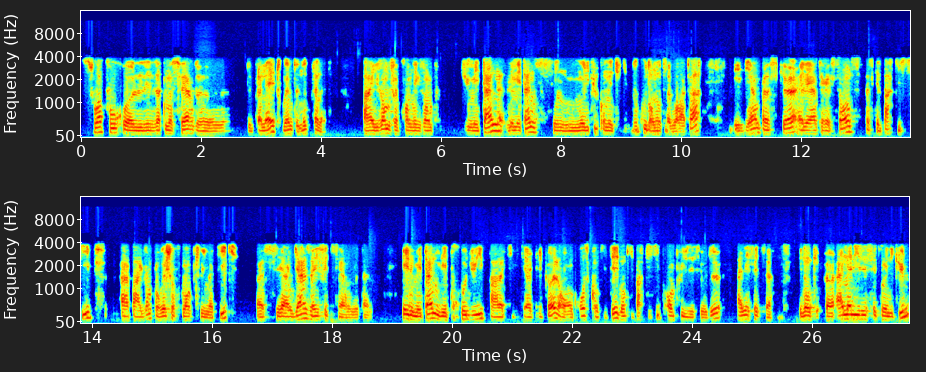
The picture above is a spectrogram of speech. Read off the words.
soit pour euh, les atmosphères de, de planètes ou même de notre planète. Par exemple, je vais prendre l'exemple du méthane. Le méthane, c'est une molécule qu'on étudie beaucoup dans notre laboratoire, et bien parce qu'elle est intéressante, parce qu'elle participe, à, par exemple, au réchauffement climatique. Euh, c'est un gaz à effet de serre, le méthane. Et le méthane, il est produit par l'activité agricole en grosse quantité, donc il participe en plus des CO2 à l'effet de serre. Et donc, euh, analyser cette molécule,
